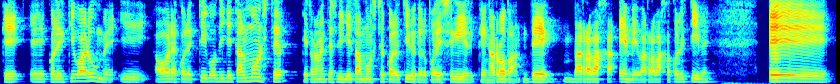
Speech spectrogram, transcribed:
que eh, colectivo Arume y ahora colectivo Digital Monster, que realmente es Digital Monster Collective, que lo podéis seguir que en arroba de barra baja m barra baja collective, eh,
